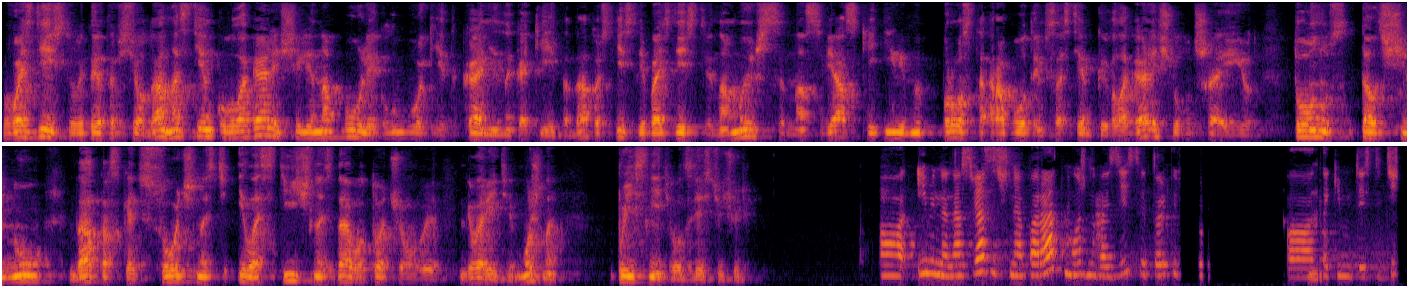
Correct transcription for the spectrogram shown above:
воздействует это все, да, на стенку влагалища или на более глубокие ткани, на какие-то, да, то есть есть ли воздействие на мышцы, на связки, или мы просто работаем со стенкой влагалища, улучшая ее тонус, толщину, да, так сказать, сочность, эластичность, да, вот то, о чем вы говорите. Можно пояснить вот здесь чуть-чуть? А, именно на связочный аппарат можно воздействовать только а, какими-то эстетическими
